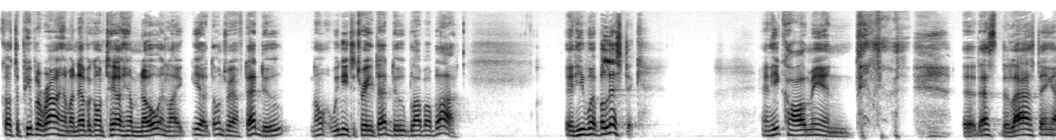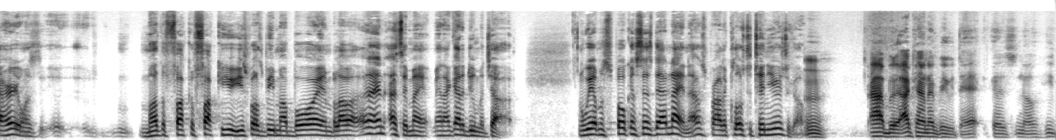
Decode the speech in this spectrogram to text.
because the people around him are never going to tell him no and like, yeah, don't draft that dude. No, we need to trade that dude, blah, blah, blah. And he went ballistic. And he called me, and uh, that's the last thing I heard was, motherfucker, fuck you. You're supposed to be my boy, and blah, blah. And I said, man, man, I got to do my job. And we haven't spoken since that night. And that was probably close to 10 years ago. Mm. I, but I kind of agree with that because, you know, he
